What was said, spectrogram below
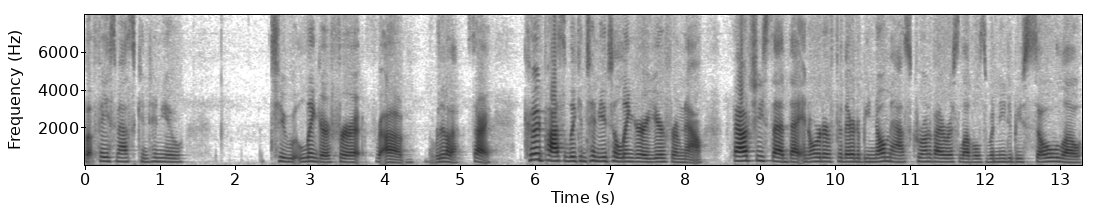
but face masks continue to linger for, for uh, sorry, could possibly continue to linger a year from now. Fauci said that in order for there to be no mass, coronavirus levels would need to be so low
